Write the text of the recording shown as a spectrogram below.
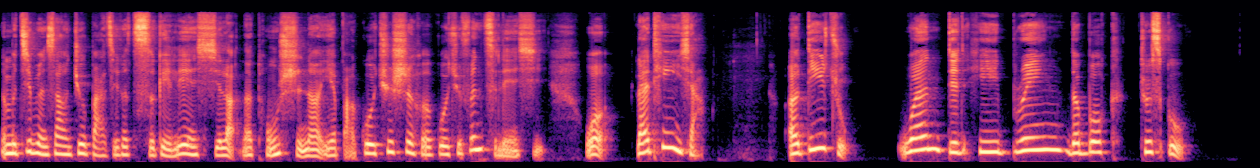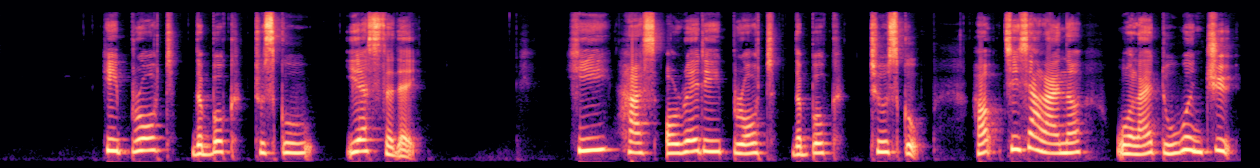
那么基本上就把这个词给练习了。那同时呢，也把过去式和过去分词练习。我来听一下。呃，第一组，When did he bring the book to school? He brought the book to school yesterday. He has already brought the book to school。好，接下来呢，我来读问句，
